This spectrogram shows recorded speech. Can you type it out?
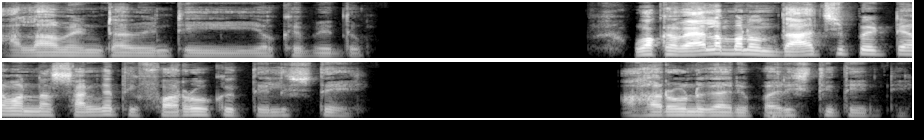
అలా వింటావేంటి ఒక యొకెబెదు. ఒకవేళ మనం దాచిపెట్టామన్న సంగతి ఫరోకు తెలిస్తే అహరోను గారి పరిస్థితి ఏంటి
